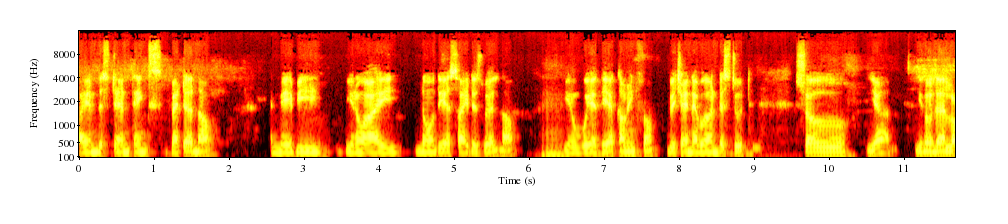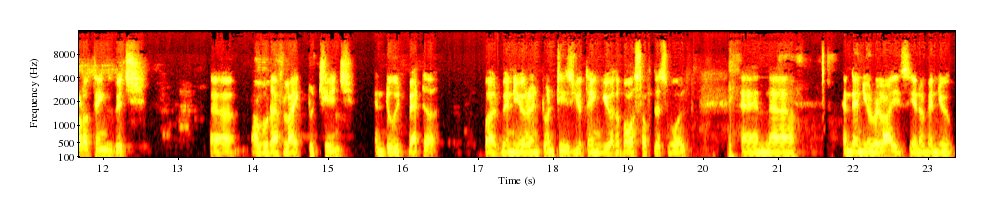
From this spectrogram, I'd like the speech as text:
I understand things better now, and maybe you know I know their side as well now. Mm. You know where they're coming from, which I never understood. So yeah, you know there are a lot of things which uh, I would have liked to change and do it better. But when you're in 20s, you think you're the boss of this world, and uh, and then you realize, you know, when you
